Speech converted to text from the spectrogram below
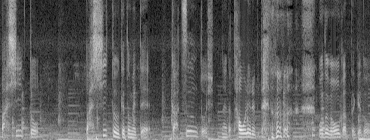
うバシッとバシッと受け止めてガツンとなんか倒れるみたいな ことが多かったけど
